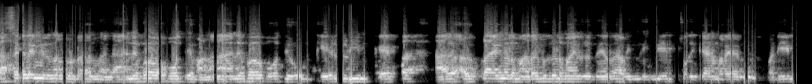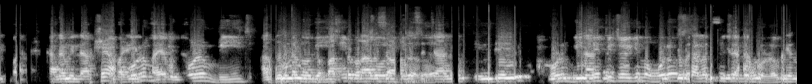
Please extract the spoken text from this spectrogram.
കസേരയിൽ ഇരുന്നുണ്ടാകുന്നതല്ല അനുഭവ ബോധ്യമാണ് ആ അനുഭവ ബോധ്യവും കേൾവിയും കേട്ട അഭിപ്രായങ്ങളും അറിവുകളുമായ ഒരു നേതാവ് ഇന്ന് ഇന്ത്യയിൽ ചോദിക്കാൻ പറയാനുണ്ട് വഴിയിൽ കനമില്ലാത്ത വഴിയിൽ ഭയമില്ല അത് നിങ്ങൾ നോക്കി പത്ത് പ്രാവശ്യം ആവശ്യിച്ചാലും ഇന്ത്യയിൽ ബി ജെ പി ചോദിക്കുന്ന ഓരോ സ്ഥലത്ത് നേതൃത്വത്തിൽ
